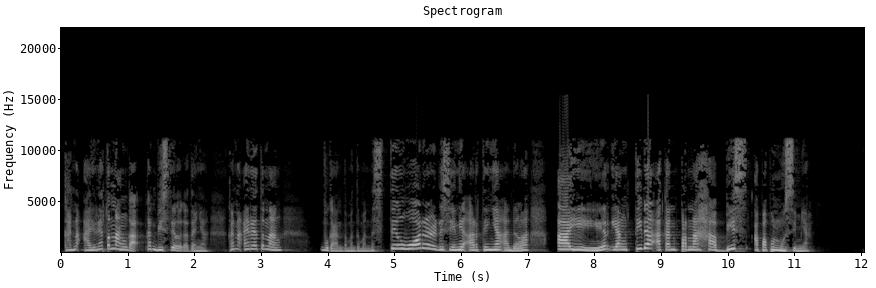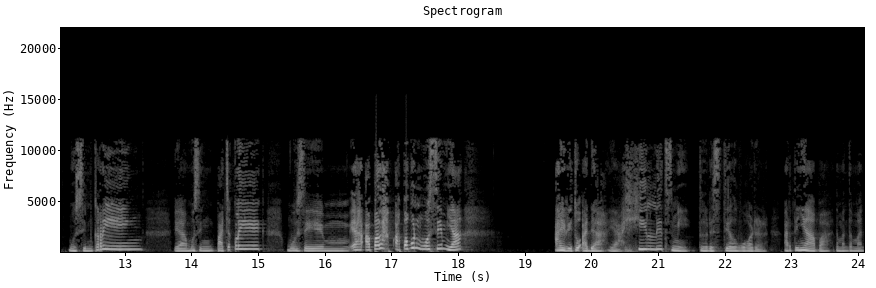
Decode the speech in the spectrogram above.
karena airnya tenang kak, kan be still katanya. Karena airnya tenang. Bukan teman-teman. Still water di sini artinya adalah air yang tidak akan pernah habis apa pun musimnya. Musim kering, ya musim paceklik, musim ya apalah apa pun musimnya air itu ada ya. He leads me to the still water. Artinya apa, teman-teman?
